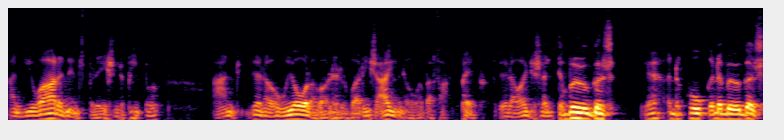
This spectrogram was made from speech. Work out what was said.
and you are an inspiration to people. And, you know, we all have our little worries. I know I'm a fat pig. You know, I just like the burgers, yeah, and the coke and the burgers,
